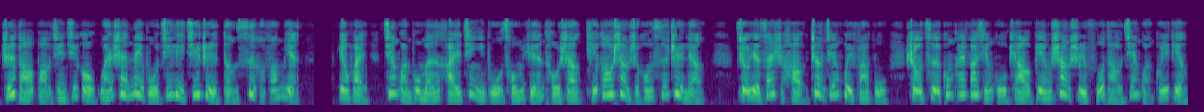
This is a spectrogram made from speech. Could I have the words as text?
指导保荐机构完善内部激励机制等四个方面。另外，监管部门还进一步从源头上提高上市公司质量。九月三十号，证监会发布首次公开发行股票并上市辅导监管规定，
